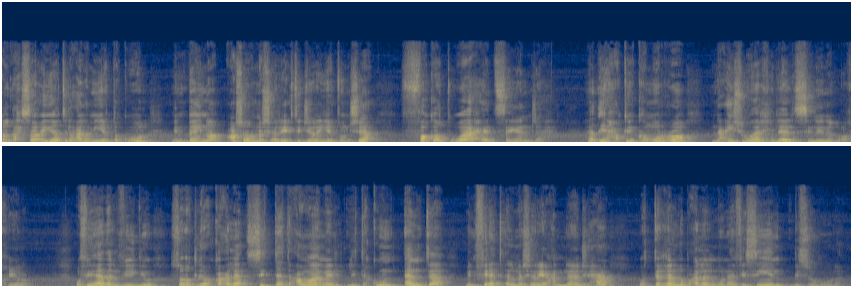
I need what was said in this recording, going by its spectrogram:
الإحصائيات العالمية تقول من بين عشر مشاريع تجارية تنشأ فقط واحد سينجح. هذه حقيقة مرة نعيشها خلال السنين الأخيرة. وفي هذا الفيديو سأطلعك على ستة عوامل لتكون أنت من فئة المشاريع الناجحة والتغلب على المنافسين بسهولة.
